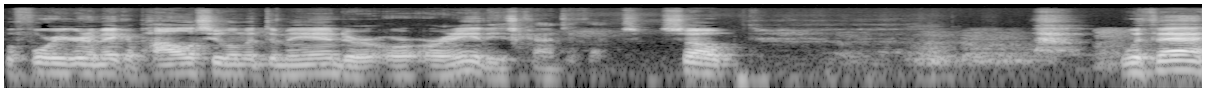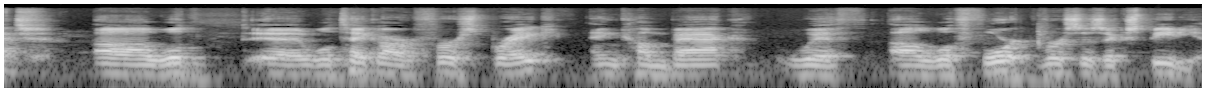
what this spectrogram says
before you're going to make a policy limit demand or, or, or any of these kinds of things. So with that, uh, we'll uh, we'll take our first break and come back with uh, LaForte versus Expedia.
